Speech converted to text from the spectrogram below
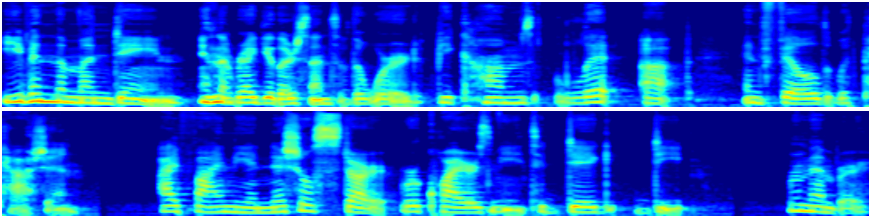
even the mundane, in the regular sense of the word, becomes lit up and filled with passion. I find the initial start requires me to dig deep. Remember,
